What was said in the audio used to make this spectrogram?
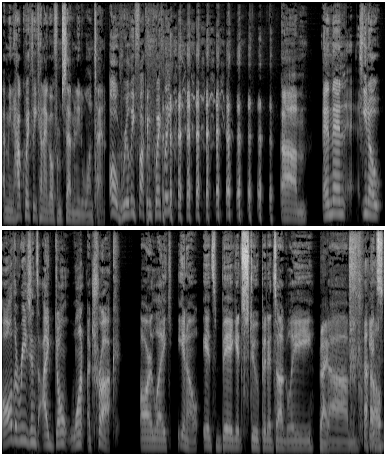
i mean how quickly can i go from 70 to 110 oh really fucking quickly um and then you know all the reasons i don't want a truck are like you know it's big it's stupid it's ugly right. um Well. it's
